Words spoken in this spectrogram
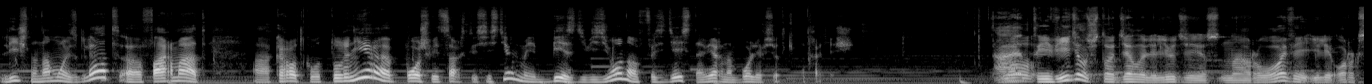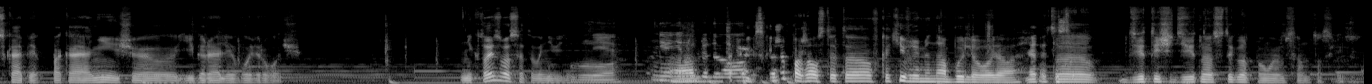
лично, на мой взгляд, а, формат а, короткого турнира по швейцарской системе без дивизионов здесь, наверное, более все-таки подходящий. А ну, ты видел, что делали люди на Руове или Оркскапе, пока они еще играли в Overwatch? Никто из вас этого не видел? Не. Не, не а, наблюдала. Так, скажи, пожалуйста, это в какие времена были, Оля? Это, это 2019 год, по-моему, сам последний.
